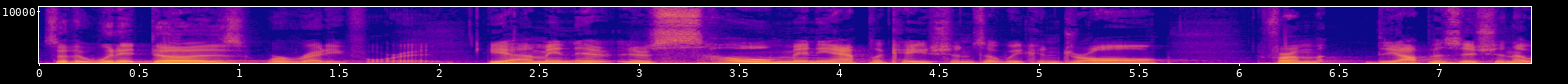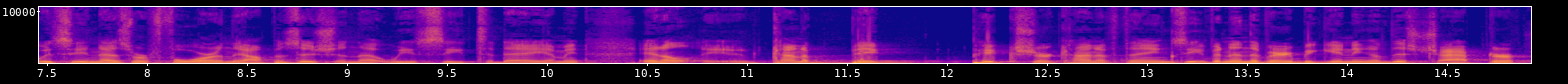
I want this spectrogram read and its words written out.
so that when it does, we're ready for it. Yeah, I mean, there, there's so many applications that we can draw from the opposition that we see in Ezra 4 and the opposition that we see today. I mean, in a kind of big picture kind of things, even in the very beginning of this chapter,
